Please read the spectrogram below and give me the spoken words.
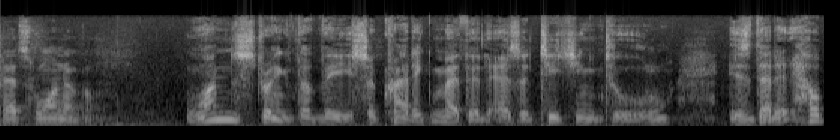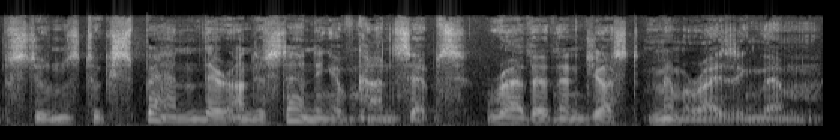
That's one of them. One strength of the Socratic method as a teaching tool is that it helps students to expand their understanding of concepts rather than just memorizing them.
